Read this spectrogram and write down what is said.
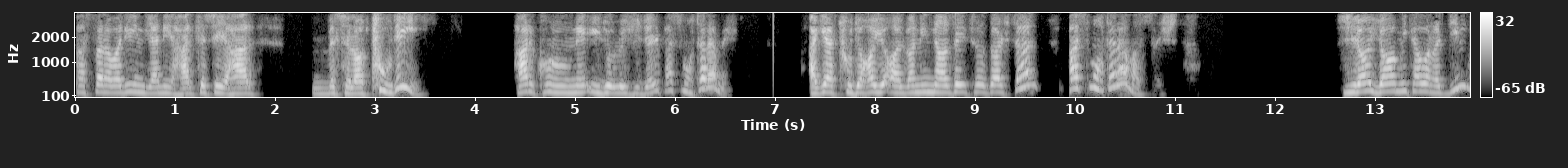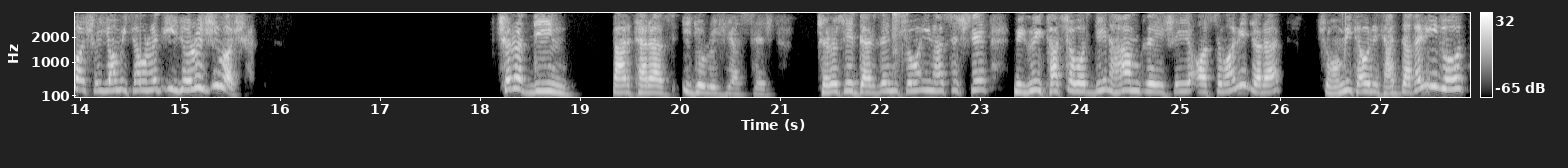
پس بنابراین یعنی هر کسی هر به صلاح توده ای هر کنون ایدولوژی داره پس محترمه. اگر توده های آلمانی نازیت رو داشتن پس محترم هستش. زیرا یا می‌تواند دین باشه یا می‌تواند ایدولوژی باشد. چرا دین برتر از ایدولوژی هستش؟ چرا که در ذهن شما این هستش که می‌گویید پس دین هم ریشه آسمانی دارد؟ شما می‌توانید حداقل این رو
